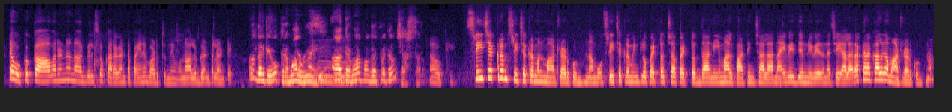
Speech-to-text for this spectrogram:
అంటే ఒక్కొక్క ఆవరణ నాకు తెలిసి ఒక అరగంట పైన పడుతుందేమో నాలుగు గంటలు అంటే దానికి ఏవో క్రమాలు ఉన్నాయి. ఆ. క్రమాల పద్ధతి ప్రకారం చేస్తారు. ఓకే. శ్రీచక్రం శ్రీచక్రం అని మాట్లాడుకుంటున్నాము. శ్రీచక్రం ఇంట్లో పెట్టొచ్చా పెట్టొద్దా నియమాలు పాటించాలా నైవేద్యం నివేదన చేయాలా రకరకాలుగా మాట్లాడుకుంటున్నాం.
